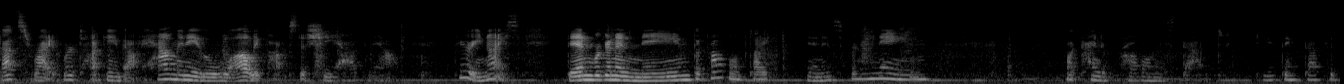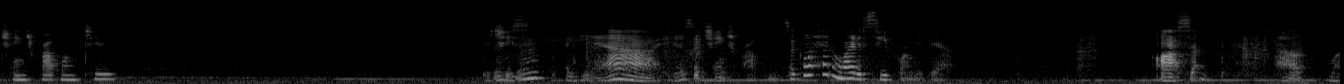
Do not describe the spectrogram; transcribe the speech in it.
That's right. We're talking about how many lollipops does she have now. Very nice. Then we're going to name the problem type. N is for name. What kind of problem is that? Do you think that's a change problem too? Did she? Mhm. uh, Yeah, it is a change problem. So go ahead and write a C for me there. Awesome. Uh, when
